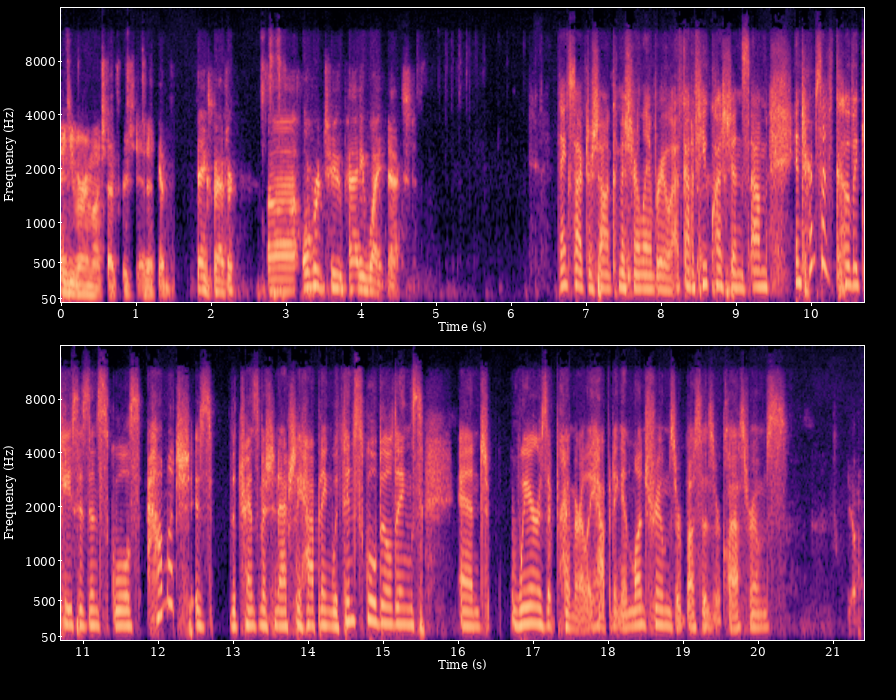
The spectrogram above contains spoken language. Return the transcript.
Thank you very much. I appreciate it. Yep. Thanks, Patrick. Uh, over to Patty White next. Thanks, Dr. Shah, Commissioner Lambrew. I've got a few questions. Um, in terms of COVID cases in schools, how much is the transmission actually happening within school buildings, and where is it primarily happening? In lunchrooms or buses or classrooms? Yep.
